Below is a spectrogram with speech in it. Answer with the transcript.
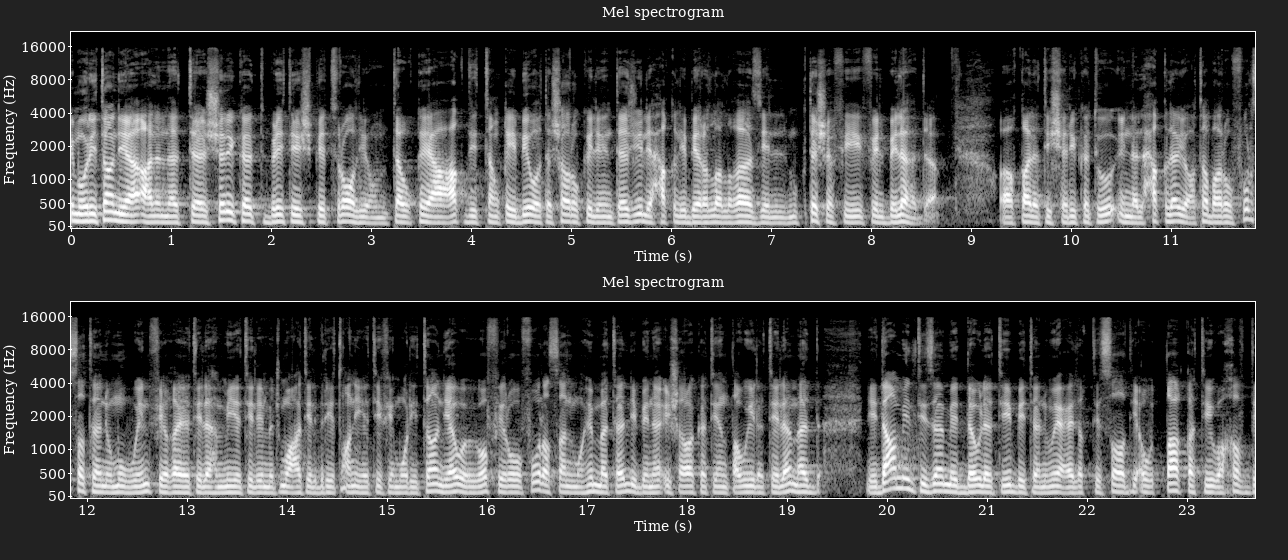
في موريتانيا أعلنت شركة بريتيش بتروليوم توقيع عقد التنقيب وتشارك الإنتاج لحقل بيرلا الغاز المكتشف في البلاد. وقالت الشركة إن الحقل يعتبر فرصة نمو في غاية الأهمية للمجموعة البريطانية في موريتانيا ويوفر فرصا مهمة لبناء شراكة طويلة الأمد لدعم التزام الدولة بتنويع الاقتصاد أو الطاقة وخفض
